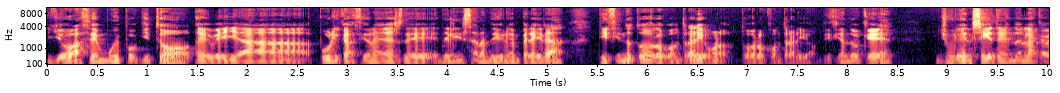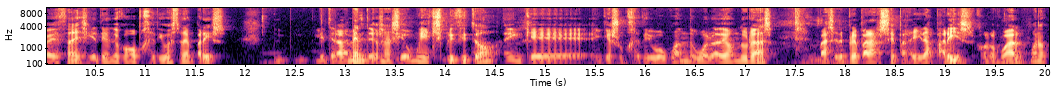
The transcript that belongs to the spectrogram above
yo hace muy poquito eh, veía publicaciones del Instagram de Julen Pereira diciendo todo lo contrario. Bueno, todo lo contrario. Diciendo que Julen sigue teniendo en la cabeza y sigue teniendo como objetivo estar en París. Literalmente. O sea, ha sido muy explícito en que, en que su objetivo cuando vuelva de Honduras va a ser prepararse para ir a París. Con lo cual, bueno,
